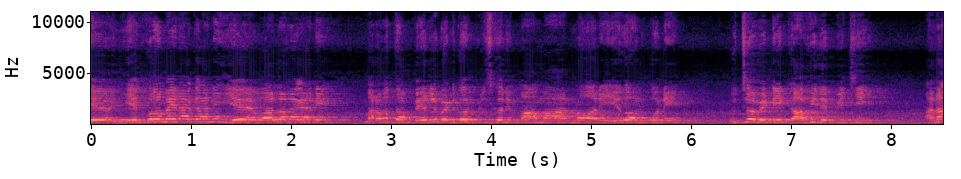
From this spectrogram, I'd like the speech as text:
ఏ ఏ కులమైనా కానీ ఏ వాళ్ళైనా కానీ మనమంతా పేర్లు పెట్టుకొని పిలుచుకొని మామ అన్నో అని ఏదో అనుకొని కూర్చోబెట్టి కాఫీ తెప్పించి అనా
